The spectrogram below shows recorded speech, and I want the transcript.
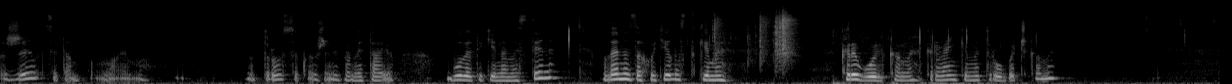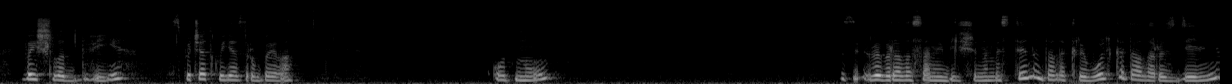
жилці там, по-моєму, на тросику, я вже не пам'ятаю, були такі намистини. Олена захотіла з такими кривульками, кривенькими трубочками. Вийшло дві. Спочатку я зробила одну, вибрала самі більші намистини, дала кривулька, дала роздільні.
